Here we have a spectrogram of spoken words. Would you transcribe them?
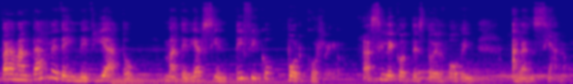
para mandarle de inmediato material científico por correo. Así le contestó el joven al anciano.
